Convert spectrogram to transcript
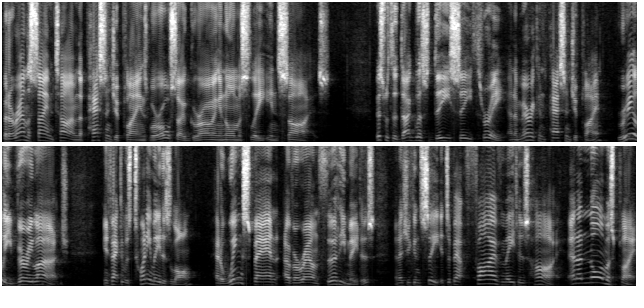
But around the same time, the passenger planes were also growing enormously in size. This was the Douglas DC-3, an American passenger plane really very large. In fact, it was 20 metres long, had a wingspan of around 30 metres, and as you can see, it's about 5 metres high. An enormous plane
